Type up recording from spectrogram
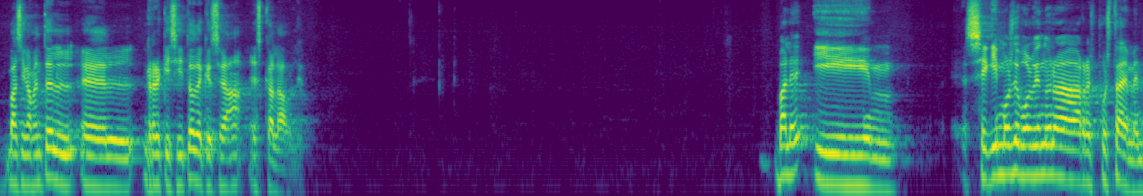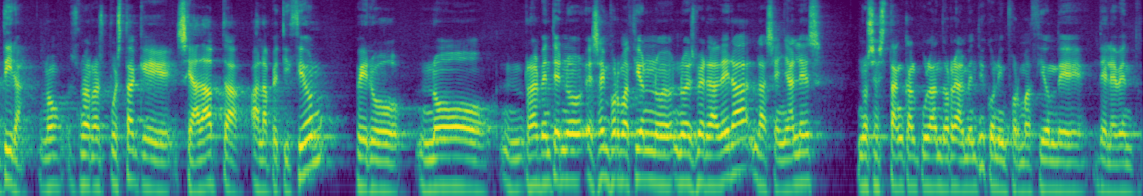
básicamente el requisito de que sea escalable. Vale, y seguimos devolviendo una respuesta de mentira. ¿no? Es una respuesta que se adapta a la petición, pero no, realmente no, esa información no, es verdadera, las señales no se están calculando realmente con información del evento.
